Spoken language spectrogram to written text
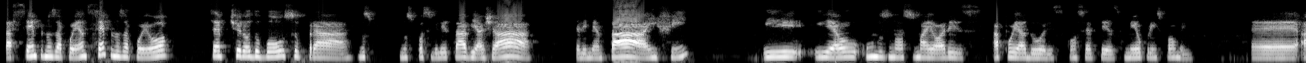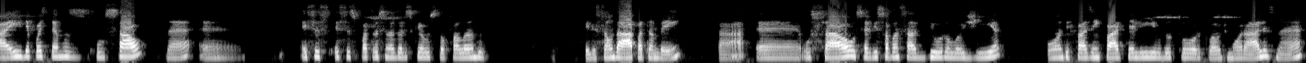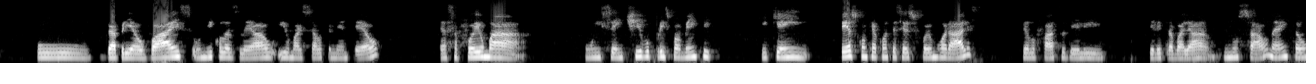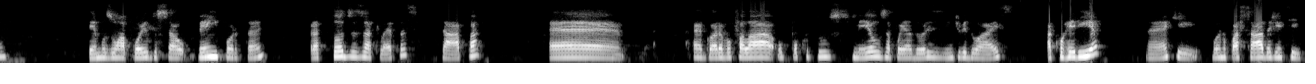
Está sempre nos apoiando, sempre nos apoiou, sempre tirou do bolso para nos, nos possibilitar viajar, se alimentar, enfim. E, e é o, um dos nossos maiores apoiadores, com certeza, meu principalmente. É, aí depois temos o Sal, né? É, esses, esses patrocinadores que eu estou falando eles são da APA também, tá? É, o SAL, o Serviço Avançado de Urologia, onde fazem parte ali o Dr. Cláudio Morales, né? O Gabriel Vaz, o Nicolas Leal e o Marcelo Pimentel. Essa foi uma um incentivo, principalmente e quem fez com que acontecesse foi o Morales, pelo fato dele dele trabalhar no SAL, né? Então temos um apoio do SAL bem importante para todos os atletas da APA. É, agora vou falar um pouco dos meus apoiadores individuais. A correria, né, que o ano passado a gente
